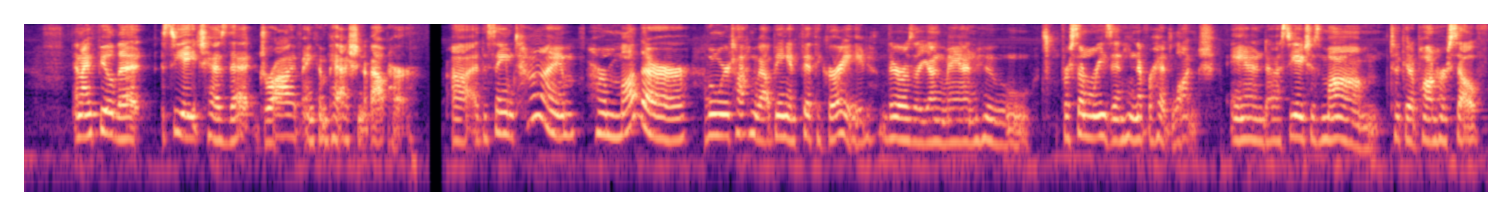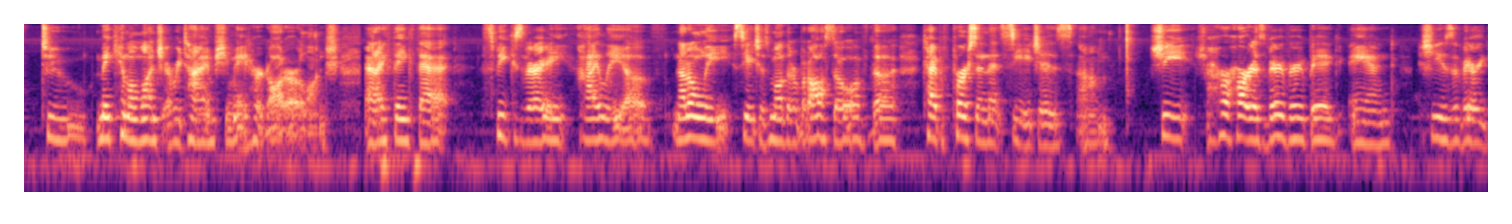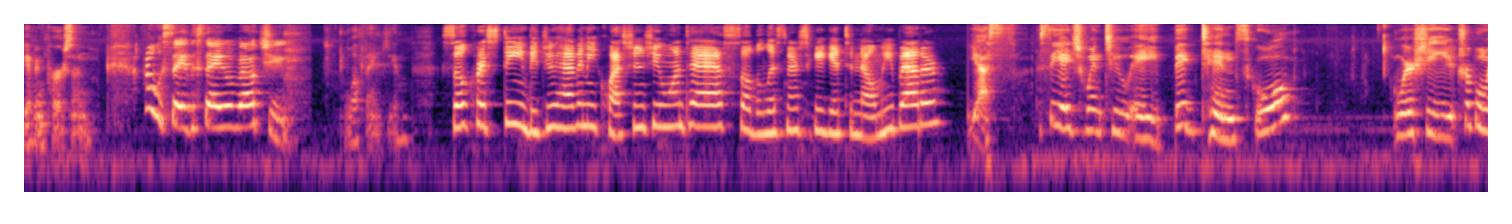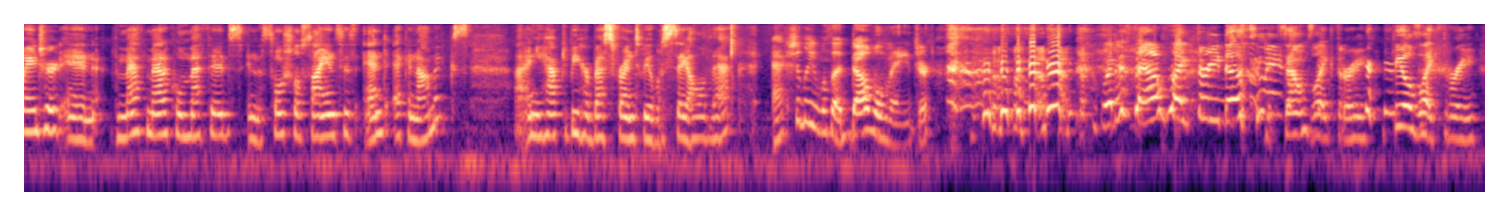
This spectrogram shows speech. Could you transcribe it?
And I feel that CH has that drive and compassion about her. Uh, at the same time, her mother, when we were talking about being in fifth grade, there was a young man who, for some reason, he never had lunch. And uh, CH's mom took it upon herself to make him a lunch every time she made her daughter a lunch. And I think that speaks very highly of not only CH's mother, but also of the type of person that CH is. Um, she, her heart is very, very big, and she is a very giving person. I would say the same about you. Well, thank you. So, Christine, did you have any questions you want to ask so the listeners could get to know me better? Yes. CH went to a Big Ten school where she triple majored in the mathematical methods in the social sciences and economics. Uh, and you have to be her best friend to be able to say all of that. Actually, it was a double major. but it sounds like three, doesn't it? It sounds like three. Feels like three.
